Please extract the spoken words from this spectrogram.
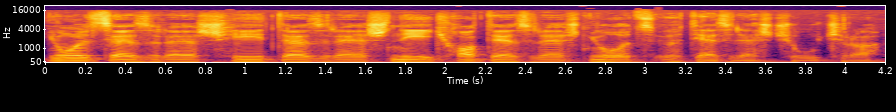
8000-es, 7000-es, 4-6000-es, 8-5000-es csúcsra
